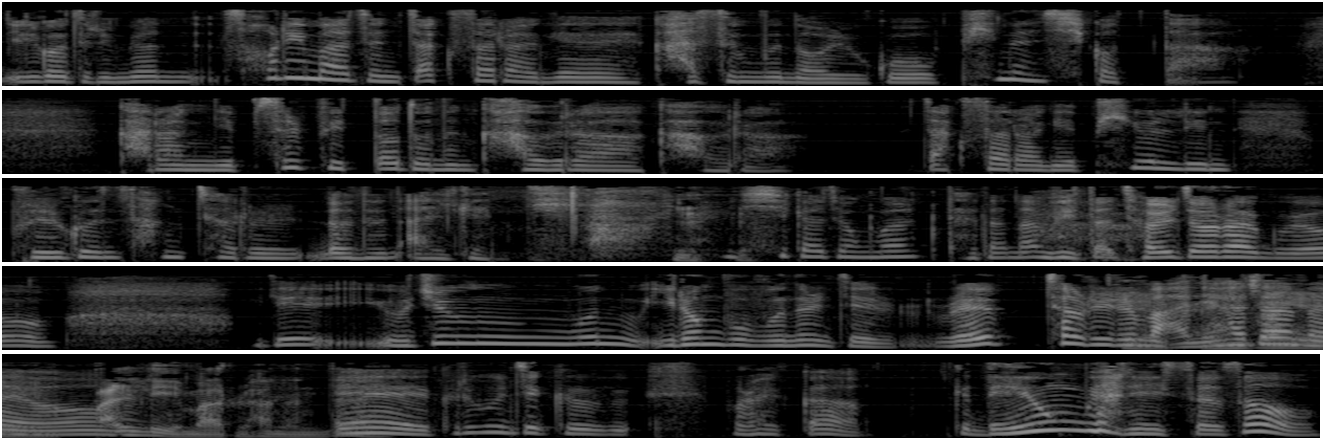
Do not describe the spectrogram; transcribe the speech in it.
읽어드리면 서리 맞은 짝사랑에 가슴은 얼고 피는 식었다. 가랑잎 슬피 떠도는 가을아 가을아 짝사랑에 피 흘린 붉은 상처를 너는 알겠니? 예. 시가 정말 대단합니다. 절절하고요. 이게 요즘은 이런 부분을 이제 랩 처리를 예, 많이 하잖아요. 빨리 말을 하는데. 네, 그리고 이제 그 뭐랄까 그 내용면에 있어서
